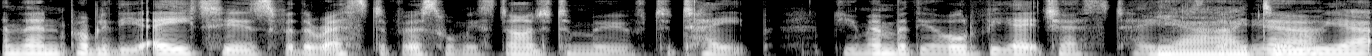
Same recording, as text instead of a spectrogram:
and then probably the 80s for the rest of us when we started to move to tape. Do you remember the old VHS tapes? yeah that- I do yeah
